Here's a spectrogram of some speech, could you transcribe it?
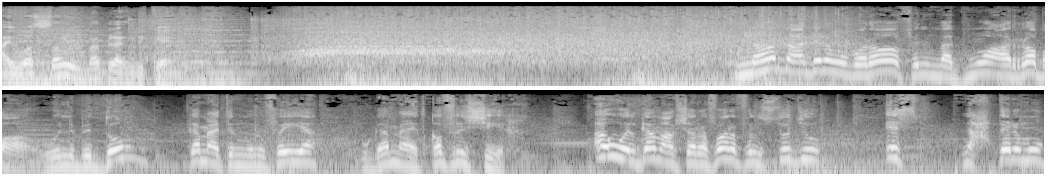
هيوصلوا المبلغ لكام النهاردة عندنا مباراة في المجموعة الرابعة واللي بتضم جامعة المنوفية وجامعة كفر الشيخ. أول جامعة مشرفانا في الاستوديو اسم نحترمه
